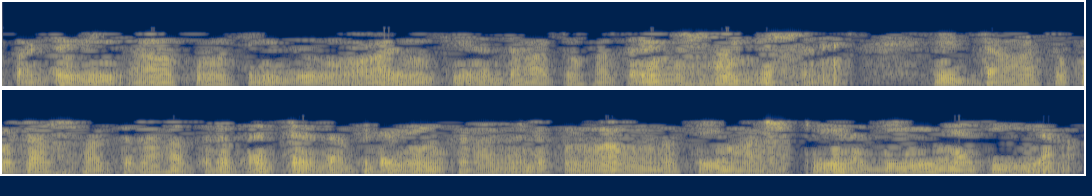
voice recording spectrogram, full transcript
පඨවි ආපෝ තේජෝ වායෝ කියන ධාතු හතරෙන් සම්මිශ්‍රණය. මේ ධාතු කොටස් හතර හතර පැත්තට අපිට වෙන් කරන්නට පුළුවන් වුණොත් මේ මස් කියන දේ නැති වෙනවා.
